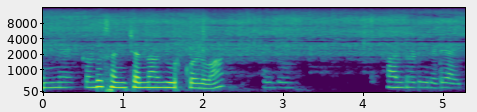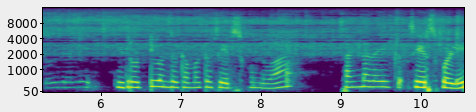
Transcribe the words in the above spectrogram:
ಎಣ್ಣೆ ಹಾಕ್ಕೊಂಡು ಸಣ್ಣ ಚೆನ್ನಾಗಿ ಹುರ್ಕೊಳ್ಳುವ. ಇದು ಆಲ್ರೆಡಿ ರೆಡಿ ಆಯಿತು. ಇದರಲ್ಲಿ ಇದರೊಟ್ಟಿ ಒಂದು ಟೊಮೊಟೊ ಸೇರಿಸ್ಕೊಳ್ಳುವ. ಸಣ್ಣದಾಗಿ ಸೇರಿಸ್ಕೊಳ್ಳಿ.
